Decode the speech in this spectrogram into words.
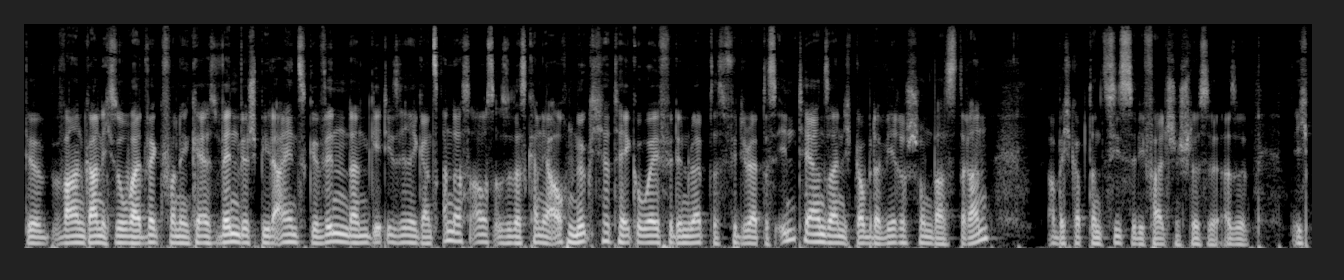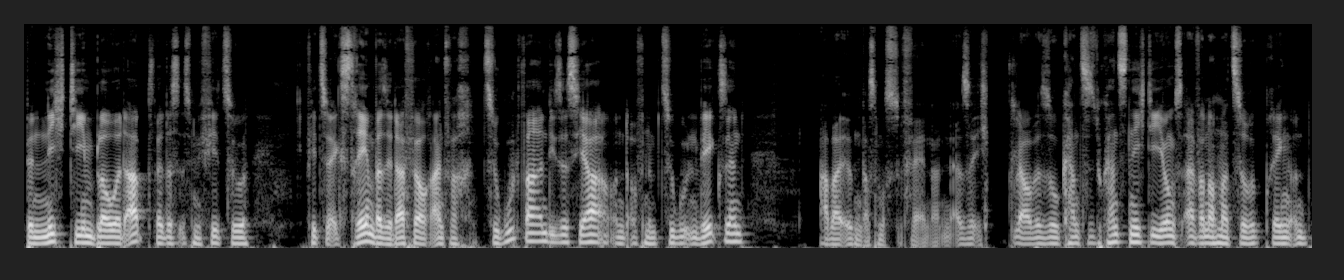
wir waren gar nicht so weit weg von den Cavs. Wenn wir Spiel 1 gewinnen, dann geht die Serie ganz anders aus. Also das kann ja auch ein möglicher Takeaway für den Raptors, für die Raptors intern sein. Ich glaube, da wäre schon was dran. Aber ich glaube, dann ziehst du die falschen Schlüsse. Also ich bin nicht Team Blow It Up, weil das ist mir viel zu, viel zu extrem, weil sie dafür auch einfach zu gut waren dieses Jahr und auf einem zu guten Weg sind. Aber irgendwas musst du verändern. Also ich glaube, so kannst du, du kannst nicht die Jungs einfach nochmal zurückbringen und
